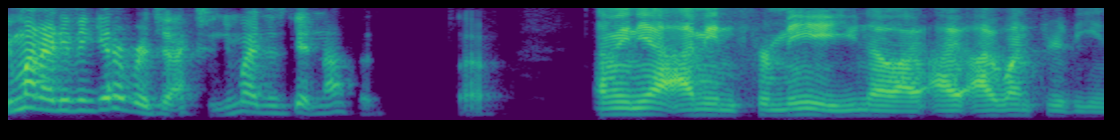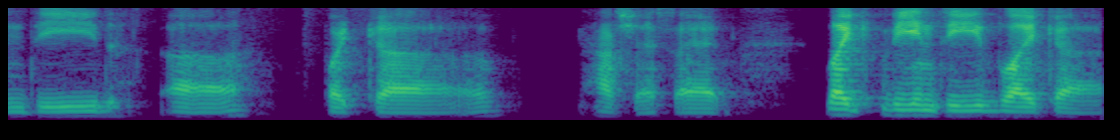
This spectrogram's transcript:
You might not even get a rejection. You might just get nothing. So I mean, yeah. I mean, for me, you know, I I, I went through the Indeed, uh, like uh, how should I say it? Like the Indeed, like uh,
